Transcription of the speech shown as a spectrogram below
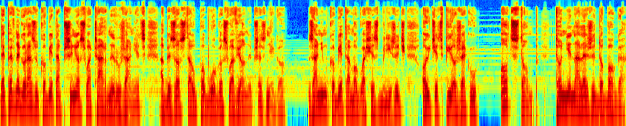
De pewnego razu kobieta przyniosła czarny różaniec, aby został pobłogosławiony przez niego. Zanim kobieta mogła się zbliżyć, ojciec Pio rzekł, odstąp, to nie należy do Boga.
